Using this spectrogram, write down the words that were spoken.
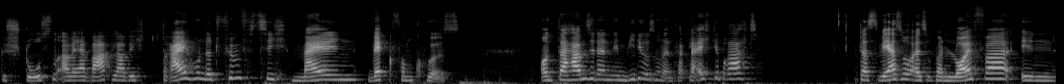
gestoßen. Aber er war, glaube ich, 350 Meilen weg vom Kurs. Und da haben sie dann in dem Video so einen Vergleich gebracht das wäre so, als ob ein Läufer in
